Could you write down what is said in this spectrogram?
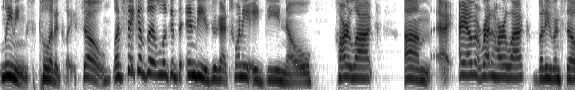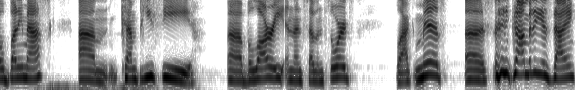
leanings politically. So let's take a look at the indies. We got 20 AD, no. Harlock, um, I, I haven't read Harlock, but even so, Bunny Mask, um, Campisi, uh, Bellari, and then Seven Swords, Black Myth, uh, Comedy is Dying.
